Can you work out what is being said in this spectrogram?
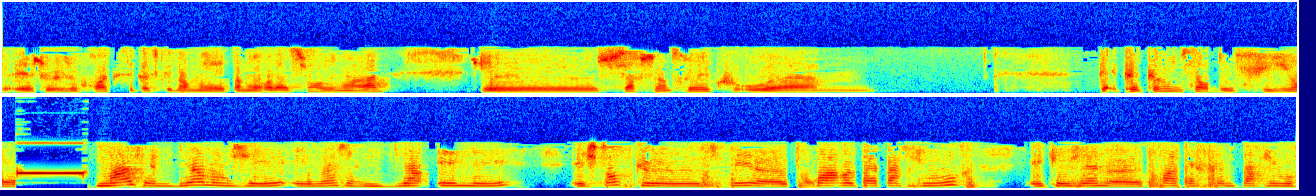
et je, je crois que c'est parce que dans mes dans mes relations en général, je cherche un truc où euh, comme une sorte de fusion. Moi, j'aime bien manger et moi, j'aime bien aimer. Et je pense que je fais euh, trois repas par jour et que j'aime euh, trois personnes par jour.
